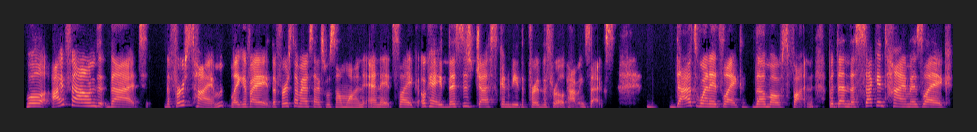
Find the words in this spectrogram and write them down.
Well, I found that the first time, like if I, the first time I have sex with someone and it's like, okay, this is just going to be the, for the thrill of having sex. That's when it's like the most fun. But then the second time is like,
